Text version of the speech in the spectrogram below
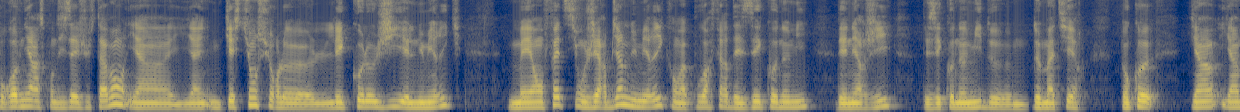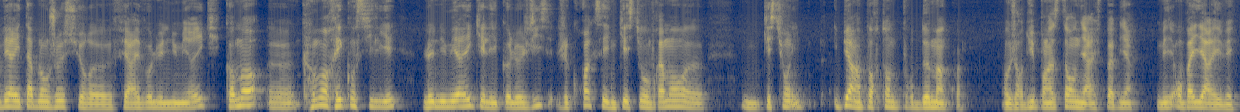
pour revenir à ce qu'on disait juste avant, il y, a, une question sur l'écologie et le numérique. Mais en fait, si on gère bien le numérique, on va pouvoir faire des économies d'énergie, des économies de, matière. Donc, euh, il, y a un, véritable enjeu sur euh, faire évoluer le numérique. Comment, euh, comment réconcilier le numérique et l'écologie? Je crois que c'est une question vraiment une question hyper importante pour demain. Aujourd'hui, pour l'instant, on n'y arrive pas bien, mais on va y arriver.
